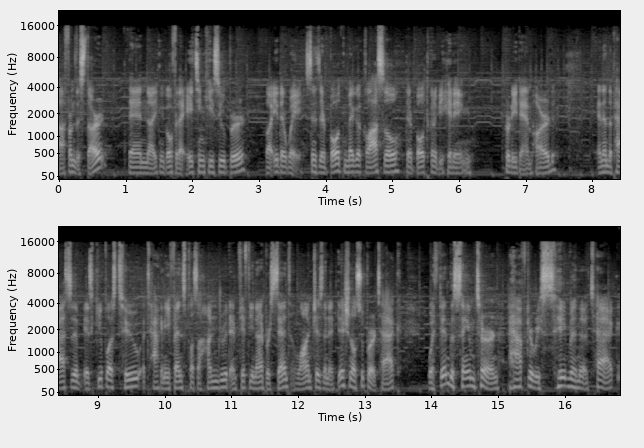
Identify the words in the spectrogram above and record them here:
uh, from the start, then uh, you can go for that 18k super. But either way, since they're both mega colossal, they're both going to be hitting pretty damn hard. And then the passive is Q plus 2, attack and defense plus 159%, launches an additional super attack within the same turn after receiving an attack,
